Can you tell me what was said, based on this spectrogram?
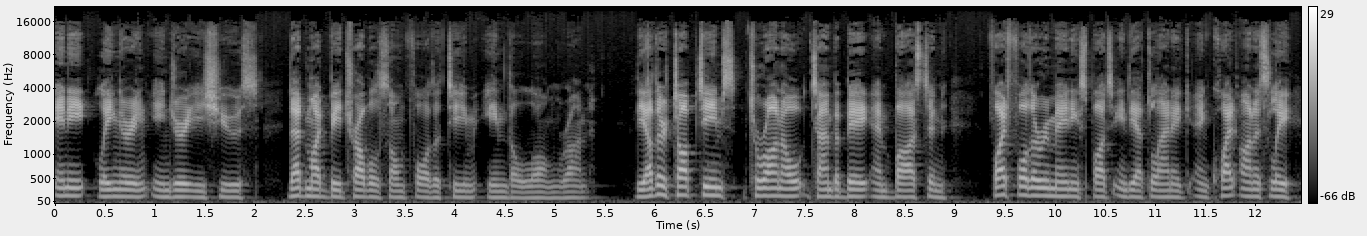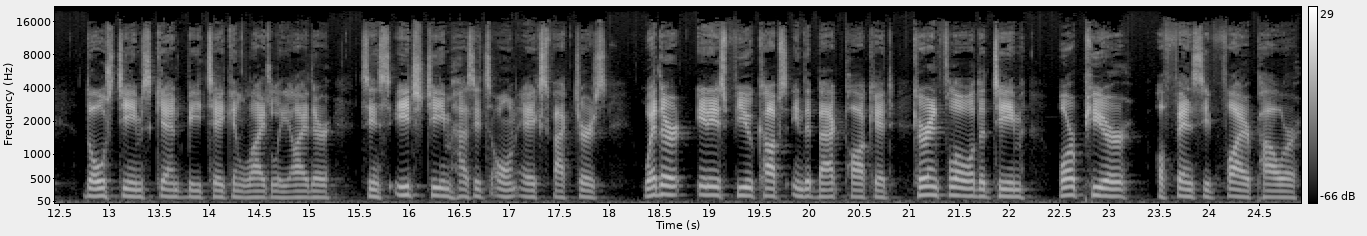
any lingering injury issues, that might be troublesome for the team in the long run. The other top teams, Toronto, Tampa Bay, and Boston, fight for the remaining spots in the Atlantic, and quite honestly, those teams can't be taken lightly either, since each team has its own X factors, whether it is few cups in the back pocket, current flow of the team, or pure offensive firepower,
